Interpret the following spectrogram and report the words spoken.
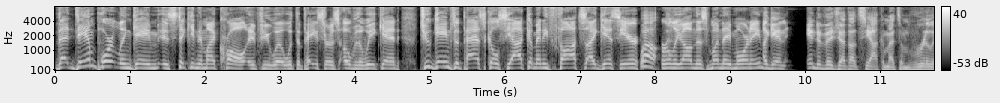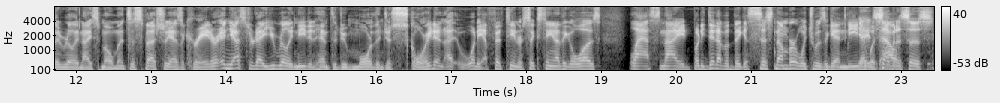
That damn Portland game is sticking in my crawl, if you will, with the Pacers over the weekend. Two games with Pascal Siakam. Any thoughts, I guess, here Well, early on this Monday morning? Again, individually, I thought Siakam had some really, really nice moments, especially as a creator. And yesterday, you really needed him to do more than just score. He didn't, what do you have, 15 or 16, I think it was, last night. But he did have a big assist number, which was, again, needed without seven assists.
